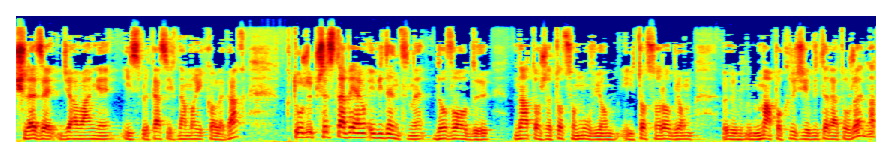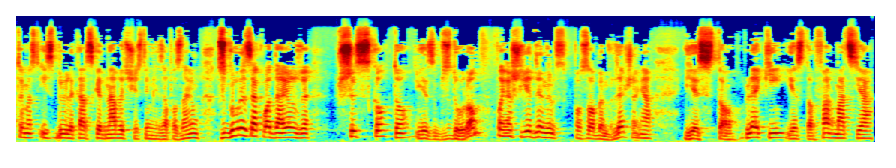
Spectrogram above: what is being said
śledzę działanie izb lekarskich na moich kolegach, którzy przedstawiają ewidentne dowody na to, że to, co mówią i to, co robią, y, ma pokrycie w literaturze. Natomiast izby lekarskie nawet się z tym nie zapoznają. Z góry zakładają, że wszystko to jest bzdurą, ponieważ jedynym sposobem leczenia jest to leki, jest to farmacja.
